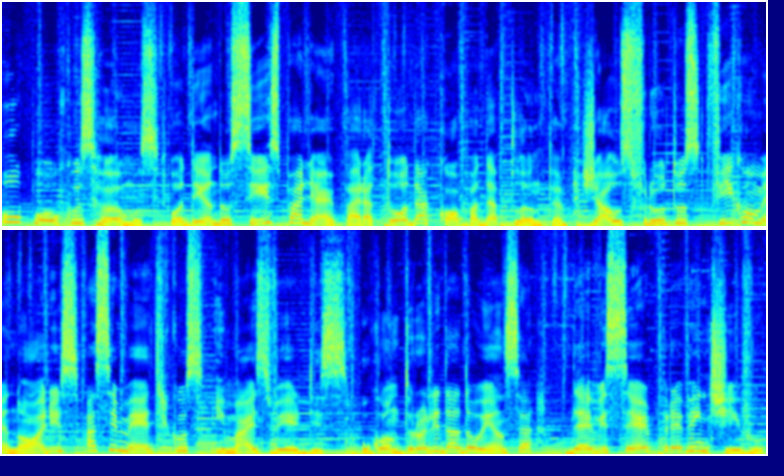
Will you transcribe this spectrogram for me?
ou poucos ramos, podendo se espalhar para toda a copa da planta. Já os frutos ficam menores, assimétricos e mais verdes. O controle da doença deve ser preventivo,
